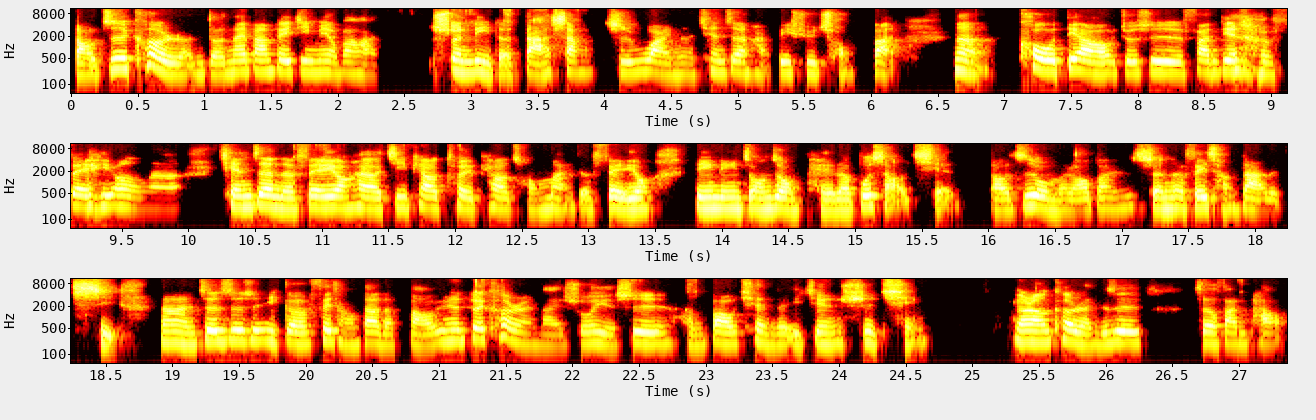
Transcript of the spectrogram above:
导致客人的那班飞机没有办法顺利的搭上。之外呢，签证还必须重办。那扣掉就是饭店的 费用啊，签证的费用，还有机票退票重买的费用，零零总总赔了不少钱。导致我们老板生了非常大的气，当然这这是一个非常大的包，因为对客人来说也是很抱歉的一件事情，要让客人就是折返跑，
